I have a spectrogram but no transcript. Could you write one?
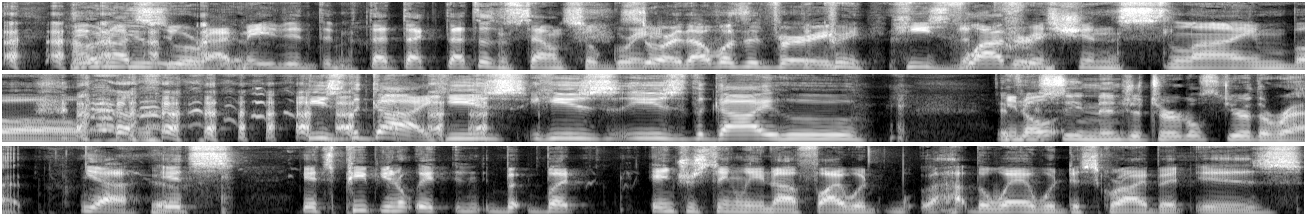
Maybe not you- sewer rat. yeah. Maybe that, that that doesn't sound so great. Sorry, that wasn't very. Cri- He's the. Christian slime ball. he's the guy. He's he's he's the guy who If you you know have seen Ninja Turtles, you're the rat. yeah, it's it's people you know it but, but interestingly enough i would the way i would describe it is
